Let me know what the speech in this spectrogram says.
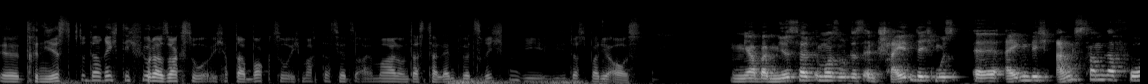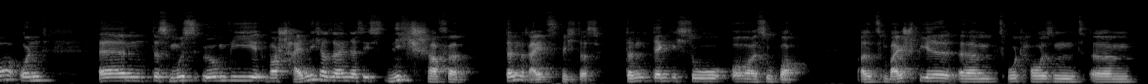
Äh, trainierst du da richtig für oder sagst du, ich habe da Bock zu, ich mache das jetzt einmal und das Talent wird es richten? Wie, wie sieht das bei dir aus? Ja, bei mir ist halt immer so das Entscheidende, ich muss äh, eigentlich Angst haben davor und ähm, das muss irgendwie wahrscheinlicher sein, dass ich es nicht schaffe, dann reizt mich das. Dann denke ich so, oh, super. Also zum Beispiel ähm, 2001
